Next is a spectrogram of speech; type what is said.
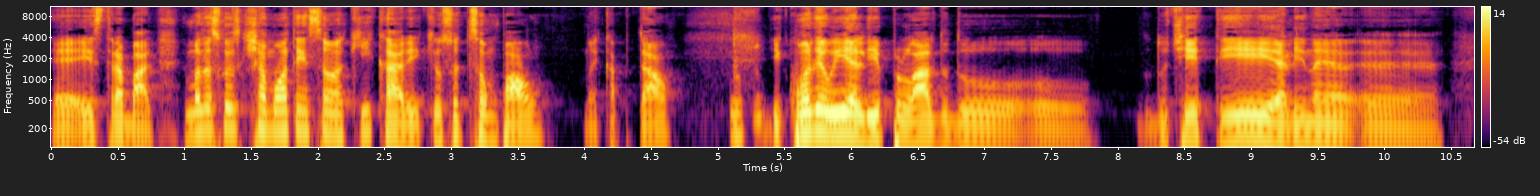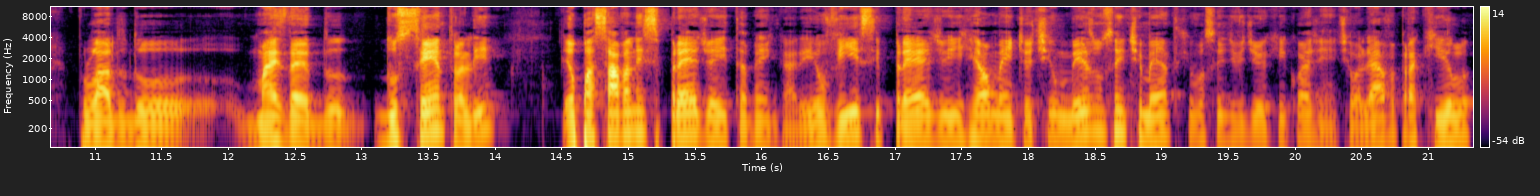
é, esse trabalho. Uma das coisas que chamou a atenção aqui, cara, é que eu sou de São Paulo, né, capital, uhum. e quando eu ia ali pro lado do, do Tietê, ali, né, é, pro lado do, mais da, do, do centro ali, eu passava nesse prédio aí também, cara. Eu vi esse prédio e realmente eu tinha o mesmo sentimento que você dividiu aqui com a gente. Eu olhava para aquilo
